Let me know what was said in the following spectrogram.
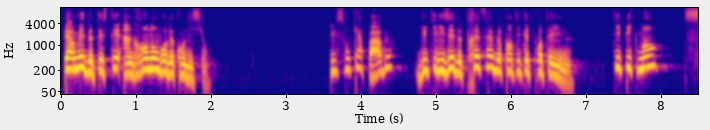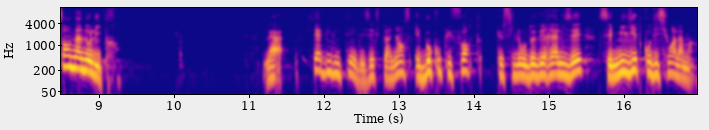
permet de tester un grand nombre de conditions. Ils sont capables d'utiliser de très faibles quantités de protéines, typiquement 100 nanolitres. La fiabilité des expériences est beaucoup plus forte que si l'on devait réaliser ces milliers de conditions à la main.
